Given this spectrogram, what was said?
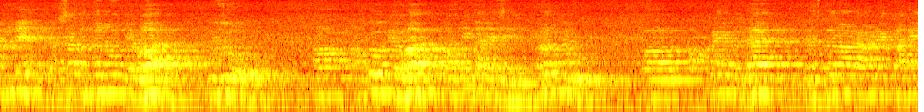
એમને રક્ષાબંધનનો તહેવાર ઉજવો અ, આપણો તહેવાર આવતીકાલે છે પરંતુ અ, આપણે બધા જ વ્યસ્તના કારણે કાલે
